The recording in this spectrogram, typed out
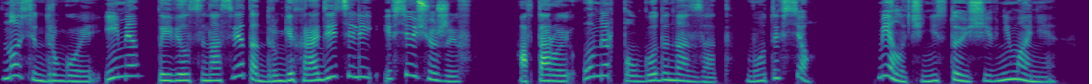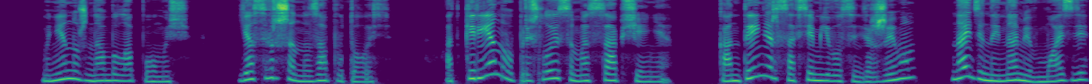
носит другое имя, появился на свет от других родителей и все еще жив а второй умер полгода назад. Вот и все. Мелочи, не стоящие внимания. Мне нужна была помощь. Я совершенно запуталась. От Кирьянова пришло СМС-сообщение. Контейнер со всем его содержимым, найденный нами в Мазде,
